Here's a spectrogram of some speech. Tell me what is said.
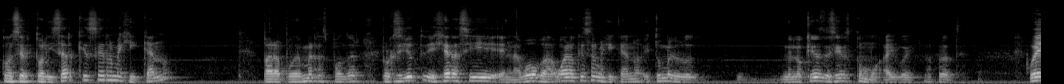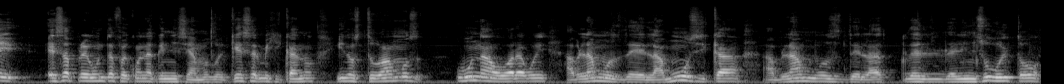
conceptualizar qué es ser mexicano para poderme responder. Porque si yo te dijera así en la boba, bueno, ¿qué es ser mexicano? Y tú me lo, me lo quieres decir, es como, ay, güey, no, espérate. Güey, esa pregunta fue con la que iniciamos, güey. ¿Qué es ser mexicano? Y nos tomamos una hora, güey. Hablamos de la música, hablamos de la, del, del insulto,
